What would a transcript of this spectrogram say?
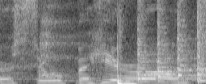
You're a superhero.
